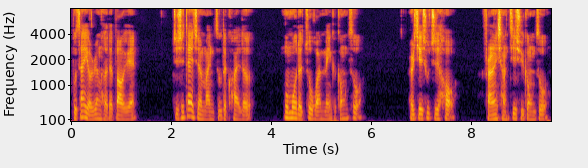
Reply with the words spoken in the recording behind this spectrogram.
不再有任何的抱怨，只是带着满足的快乐，默默的做完每个工作。而结束之后，反而想继续工作。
